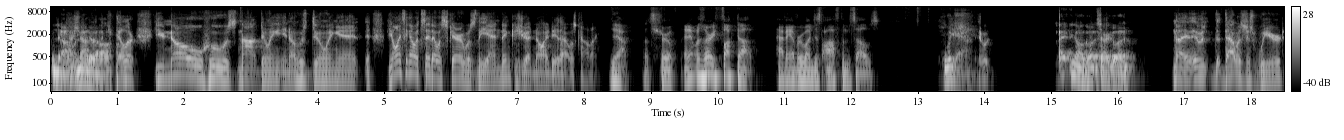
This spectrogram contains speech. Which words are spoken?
No, Because not at all. Killer, you know who's not doing it. You know who's doing it. The only thing I would say that was scary was the ending because you had no idea that was coming. yeah, that's true. And it was very fucked up having everyone just off themselves. Which, Yeah, it, would- I, no, go, sorry, go ahead. no, it was that was just weird.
